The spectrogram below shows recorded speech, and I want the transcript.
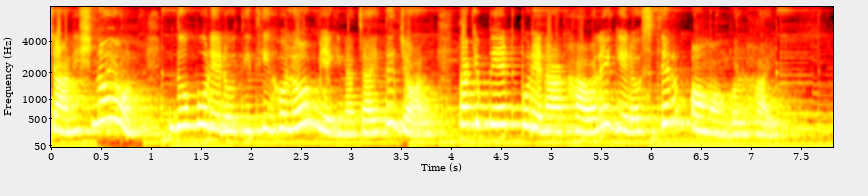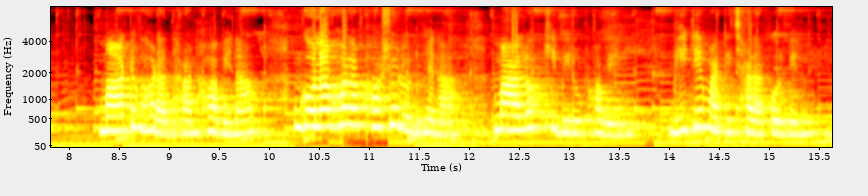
জানিস নয়ন? দুপুরের অতিথি হলো মেঘনা চাইতে জল। তাকে পেট পুড়ে না খাওয়ালে গেরস্থের অমঙ্গল হয়। মাঠ ভরা ধান হবে না। গোলা ভরা ফসল উঠবে না। মা লক্ষ্মী বিরূপ হবেন। ভিটে মাটি ছাড়া করবেন।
